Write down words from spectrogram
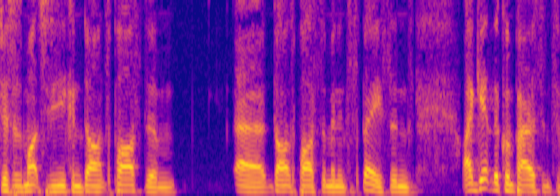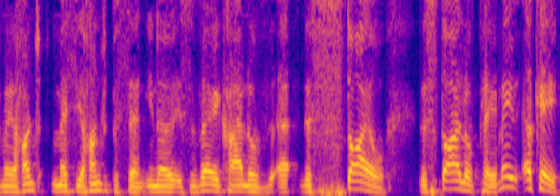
just as much as he can dance past them, uh, dance past them and into space. And I get the comparison to Messi 100%. You know, it's a very kind of uh, the style, the style of play. Maybe okay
